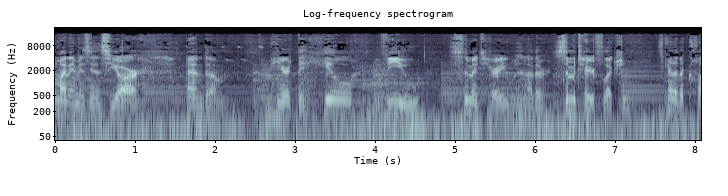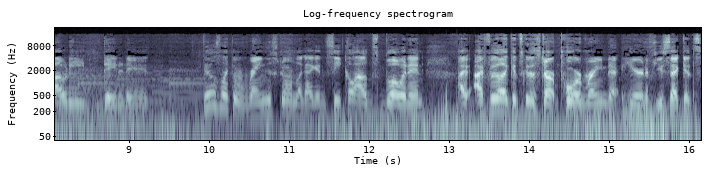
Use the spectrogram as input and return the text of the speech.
my name is NCR, and um, I'm here at the Hillview Cemetery with another cemetery reflection. It's kind of a cloudy day today, and it feels like a rainstorm. Like I can see clouds blowing in. I, I feel like it's to start pouring rain here in a few seconds.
